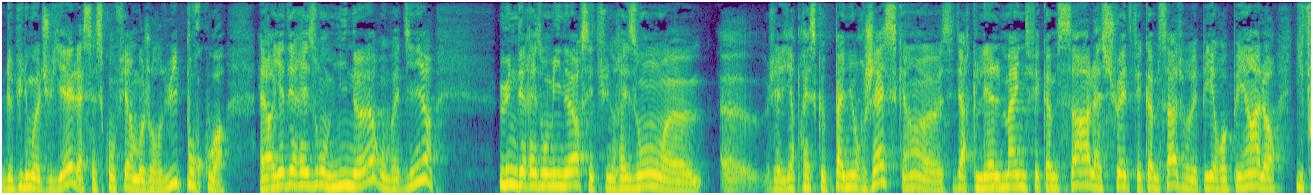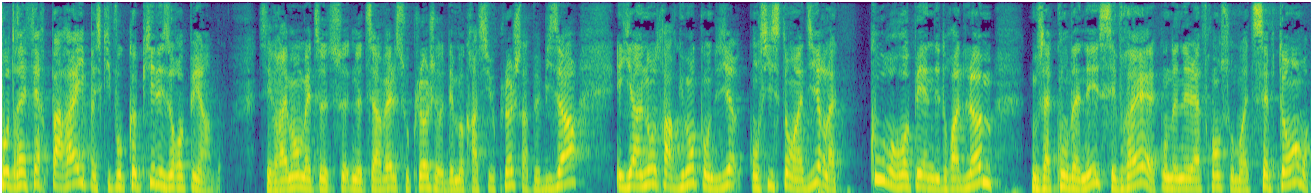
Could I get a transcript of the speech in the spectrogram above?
depuis le mois de juillet. Là, ça se confirme aujourd'hui. Pourquoi? Alors, il y a des raisons mineures, on va dire. Une des raisons mineures, c'est une raison, euh, euh, j'allais dire presque panurgesque. Hein, euh, C'est-à-dire que l'Allemagne fait comme ça, la Suède fait comme ça sur les pays européens. Alors, il faudrait faire pareil parce qu'il faut copier les Européens. C'est vraiment mettre notre cervelle sous cloche, notre démocratie sous cloche, c'est un peu bizarre. Et il y a un autre argument consistant à dire la Cour européenne des droits de l'homme nous a condamnés, c'est vrai, elle a condamné la France au mois de septembre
